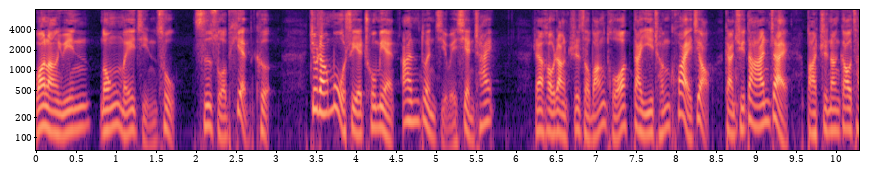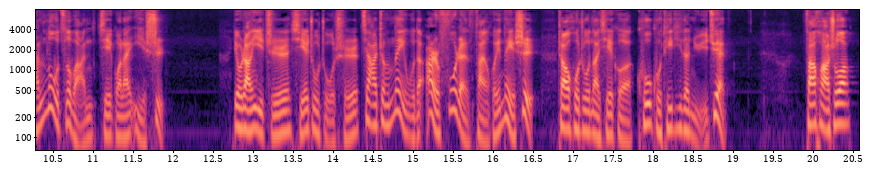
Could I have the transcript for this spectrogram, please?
王朗云浓眉紧蹙，思索片刻，就让穆师爷出面安顿几位县差，然后让侄子王陀带一乘快轿赶去大安寨，把智囊高参陆子婉接过来议事。又让一直协助主持家政内务的二夫人返回内室，招呼住那些个哭哭啼啼的女眷，发话说：“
